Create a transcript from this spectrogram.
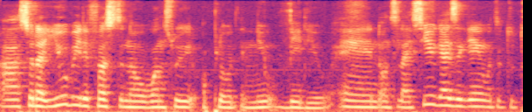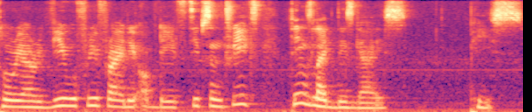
uh, so that you'll be the first to know once we upload a new video. And until i see you guys again with a tutorial review free friday updates tips and tricks things like this guys. Peace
